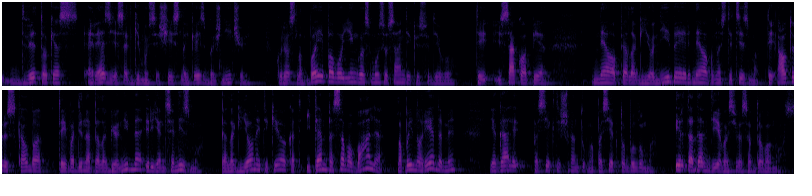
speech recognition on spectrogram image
dvi tokias erezijas atgimusias šiais laikais bažnyčiui kurios labai pavojingos mūsų santykių su Dievu. Tai jis sako apie neopelagionybę ir neognosticizmą. Tai autorius kalba, tai vadina pelagionybę ir jensenizmu. Pelagionai tikėjo, kad įtempę savo valią, labai norėdami, jie gali pasiekti šventumą, pasiekti tobulumą. Ir tada Dievas juos apdovanos.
